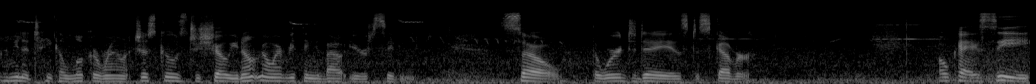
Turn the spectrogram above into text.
I'm going to take a look around. It just goes to show you don't know everything about your city. So the word today is discover. Okay, see,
